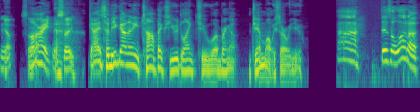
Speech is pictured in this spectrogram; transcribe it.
Yeah. Yep. So all right, we'll see, guys. Have you got any topics you'd like to uh, bring up, Jim? Why don't we start with you? Uh, there's a lot of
